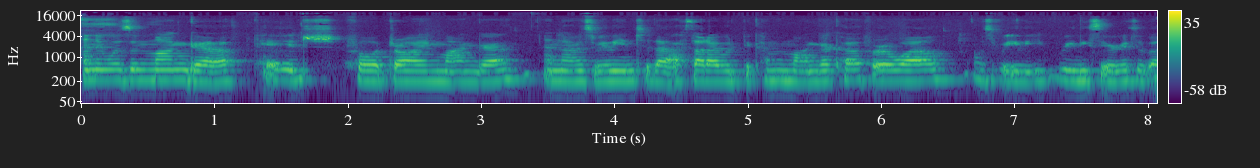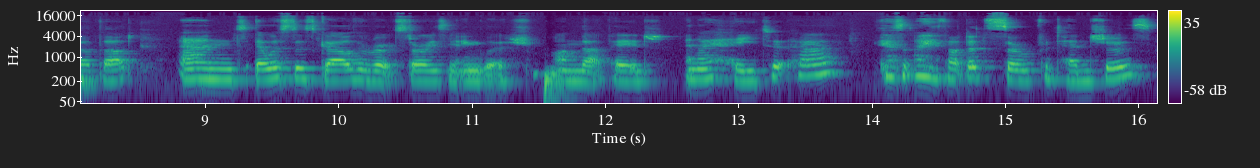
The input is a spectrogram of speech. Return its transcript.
And it was a manga page for drawing manga. And I was really into that. I thought I would become a mangaka for a while. I was really, really serious about that. And there was this girl who wrote stories in English on that page. And I hated her because I thought that's so pretentious.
